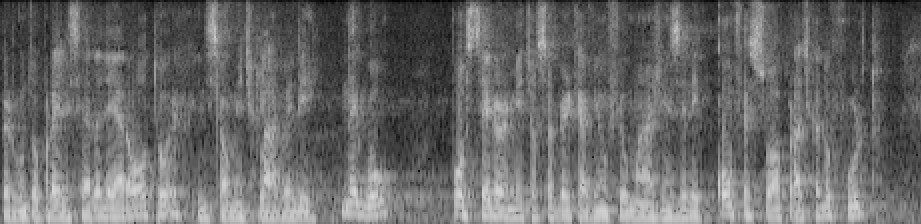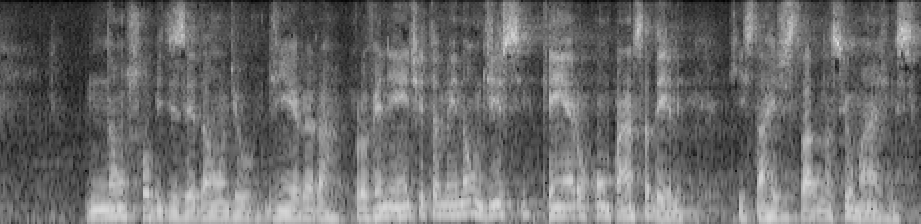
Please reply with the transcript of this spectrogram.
perguntou para ele se era, ele era o autor. Inicialmente, claro, ele negou. Posteriormente, ao saber que haviam filmagens, ele confessou a prática do furto. Não soube dizer de onde o dinheiro era proveniente e também não disse quem era o comparsa dele, que está registrado nas filmagens.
